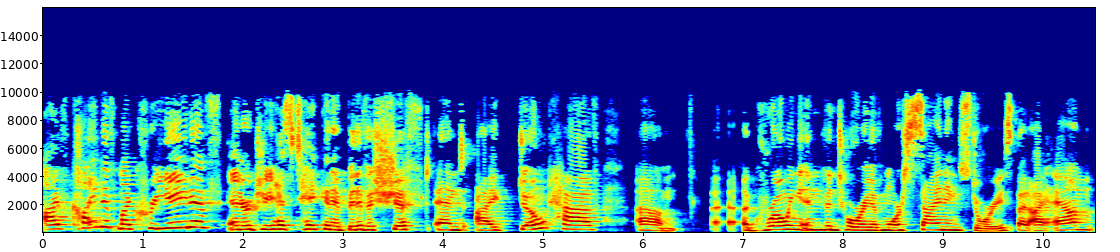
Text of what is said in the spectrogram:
I've kind of, my creative energy has taken a bit of a shift and I don't have, um, a growing inventory of more signing stories, but I am,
